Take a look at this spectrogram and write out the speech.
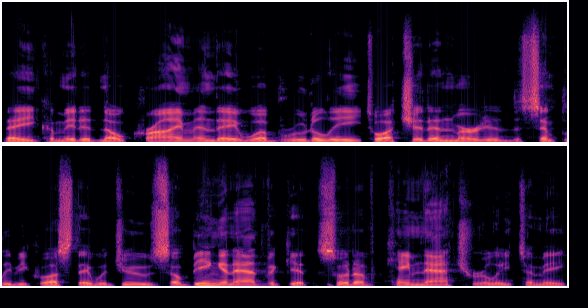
they committed no crime and they were brutally tortured and murdered simply because they were Jews. So being an advocate sort of came naturally to me.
